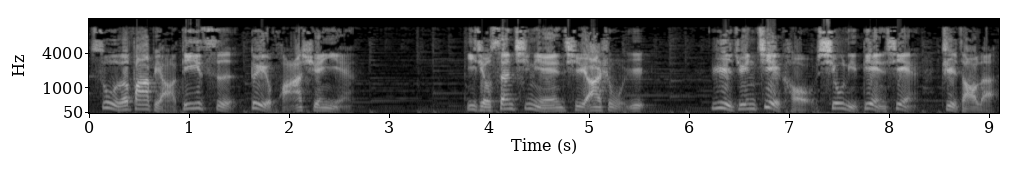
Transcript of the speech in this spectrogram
苏俄发表第一次对华宣言。一九三七年七月二十五日，日军借口修理电线，制造了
